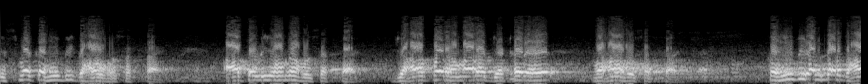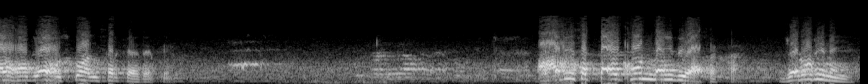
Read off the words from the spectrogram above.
इसमें कहीं भी घाव हो सकता है, आतड़ियों में हो सकता है, जहाँ पर हमारा जठर है, वहाँ हो सकता है। कहीं भी अंदर घाव हो गया, उसको अल्सर कह देते हैं। आ भी सकता है खून नहीं भी आ सकता, ज़रूरी नहीं है।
